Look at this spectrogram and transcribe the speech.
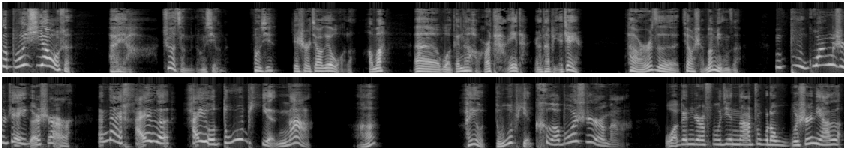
子不孝顺。哎呀，这怎么能行呢？放心，这事儿交给我了，好吗？呃，我跟他好好谈一谈，让他别这样。他儿子叫什么名字？不光是这个事儿，那孩子还有毒品呢！啊，还有毒品，可不是嘛！我跟这附近呢住了五十年了，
